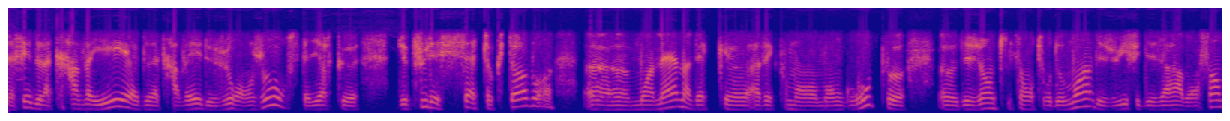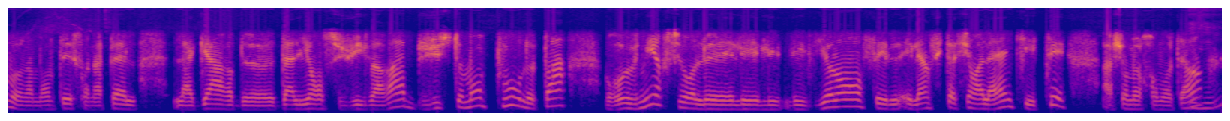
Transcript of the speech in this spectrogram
essaie de la travailler, de la travailler de jour en jour. C'est-à-dire que depuis le 7 octobre, euh, moi-même, avec, euh, mon, groupe euh, de gens qui sont autour de moi, des juifs et des arabes ensemble, on a monté ce qu'on appelle la garde d'alliance juive arabe, justement pour ne pas revenir sur les, violences et, l'incitation à la haine qui étaient à Shomer Chomotin. Mm-hmm.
